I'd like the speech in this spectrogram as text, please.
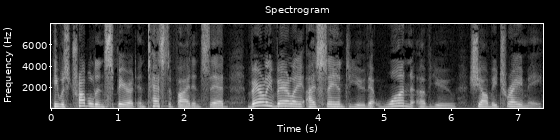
he was troubled in spirit and testified and said, Verily, verily, I say unto you that one of you shall betray me.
